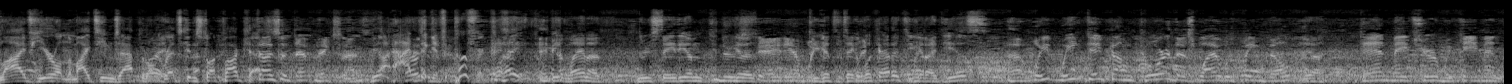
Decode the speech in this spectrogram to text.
live here on the My Teams app and on the Redskins Talk podcast. Doesn't that make sense? I, I think it's perfect. Well, hey, beat Atlanta, new stadium. Do New you get a- stadium. Do you get to take a look at it? Do you get ideas? Uh, we, we did come tour this while it was being built. Yeah. Dan made sure we came in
